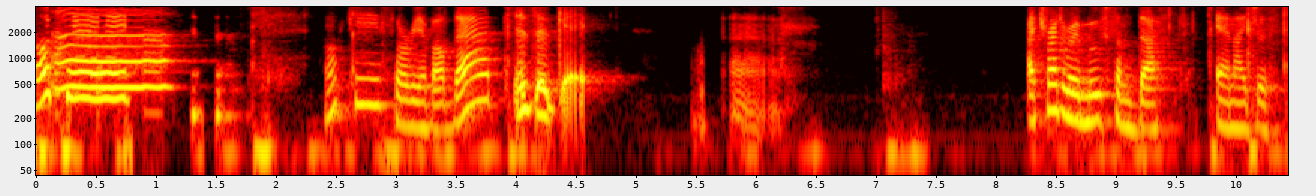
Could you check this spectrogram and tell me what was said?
okay. okay, sorry about that. It's okay. Uh, I try to remove some dust and I just.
